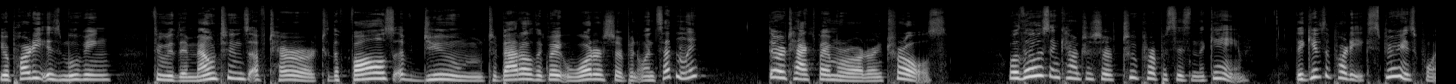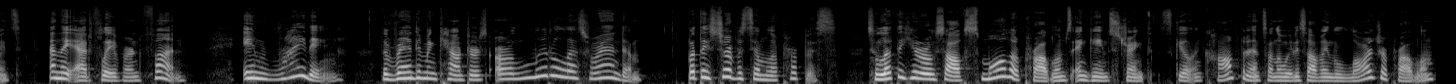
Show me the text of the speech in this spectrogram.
Your party is moving through the mountains of terror to the falls of doom to battle the great water serpent when suddenly they're attacked by marauding trolls. Well, those encounters serve two purposes in the game. They give the party experience points and they add flavor and fun. In writing, the random encounters are a little less random, but they serve a similar purpose to let the hero solve smaller problems and gain strength, skill, and confidence on the way to solving the larger problem,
